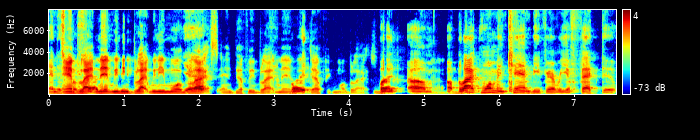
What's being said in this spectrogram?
and this and black men. We need black. We need more Yeah. blacks and definitely black men, but, But- definitely more blacks. But um, a black woman can be very effective.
